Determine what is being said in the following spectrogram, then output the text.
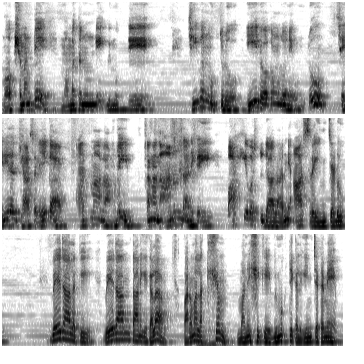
మోక్షమంటే మమత నుండి విముక్తే. జీవన్ముక్తుడు ఈ లోకంలోనే ఉంటూ శరీర ధ్యాస లేక ఆత్మారాముడై తన ఆనందానికై బాహ్య వస్తుజాలాన్ని ఆశ్రయించడు. వేదాలకి వేదాంతానికి గల పరమ లక్ష్యం మనిషికి విముక్తి కలిగించటమే.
